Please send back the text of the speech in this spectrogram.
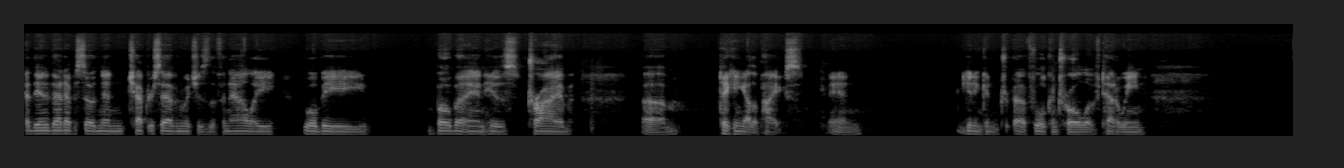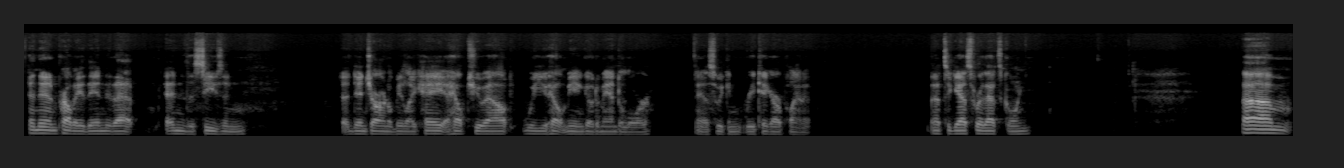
at the end of that episode. And then chapter seven, which is the finale, will be Boba and his tribe um, taking out the Pikes and getting con- uh, full control of Tatooine. And then probably at the end of that end of the season, uh, Din Djarin will be like, "Hey, I helped you out. Will you help me and go to Mandalore, yeah, so we can retake our planet?" That's a guess where that's going. Um,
